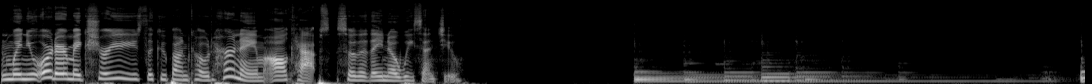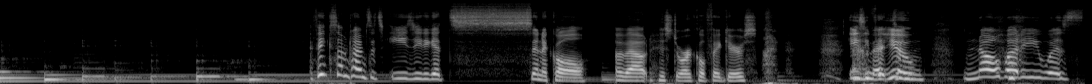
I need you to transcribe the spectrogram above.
And when you order, make sure you use the coupon code her name, all caps, so that they know we sent you. Think sometimes it's easy to get cynical about historical figures. Easy for you. Nobody was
